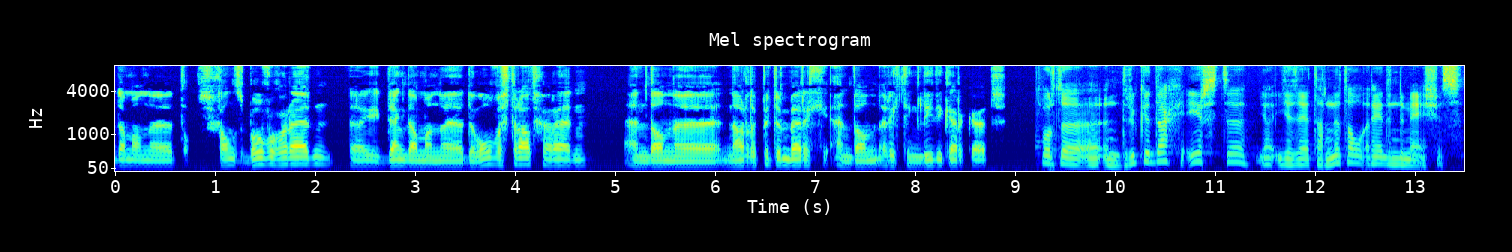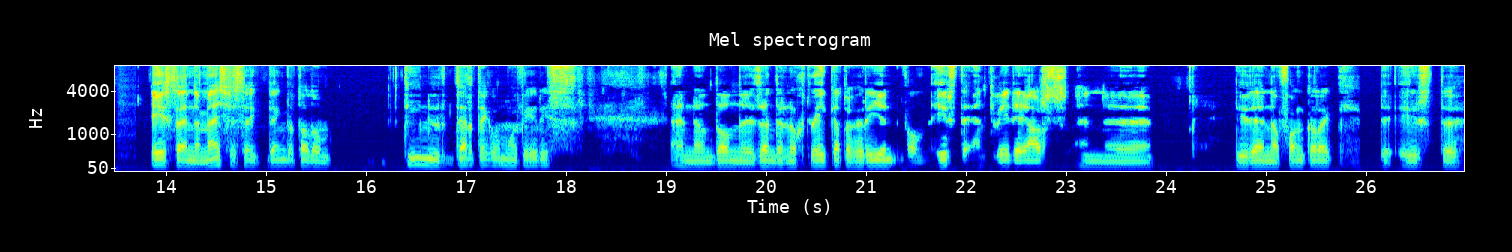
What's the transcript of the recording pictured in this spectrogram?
dat man tot Gans boven gaat rijden. ik denk dat man de Wolvenstraat gaat rijden. En dan naar de Puttenberg en dan richting Liedekerk uit. Het wordt een drukke dag. Eerst, ja, je zei het daarnet al, rijden de meisjes. Eerst zijn de meisjes, ik denk dat dat om 10 uur 30 ongeveer is. En dan, dan zijn er nog twee categorieën van eerste en tweedejaars. En uh, die rijden afhankelijk. De eerste,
